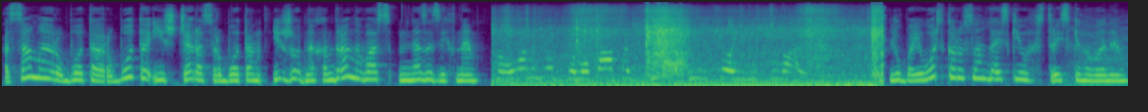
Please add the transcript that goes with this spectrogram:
а саме робота, робота і ще раз робота. І жодна хандра на вас не зазіхне. Люба Єворська, Руслан Леськів, Стрийські новини.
